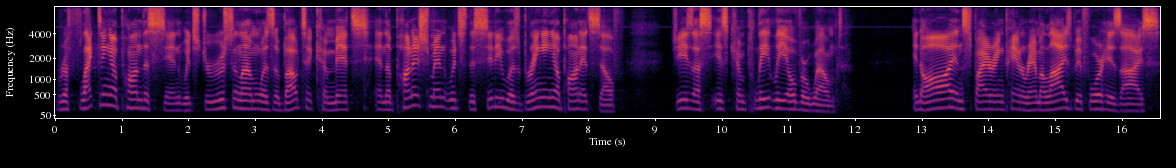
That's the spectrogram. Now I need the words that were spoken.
reflecting upon the sin which Jerusalem was about to commit and the punishment which the city was bringing upon itself, Jesus is completely overwhelmed an awe inspiring panorama lies before his eyes.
